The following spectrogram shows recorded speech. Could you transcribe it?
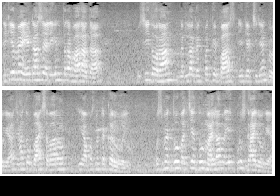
देखिए मैं एटा से अलीगंज तरफ़ आ रहा था। उसी दौरान नगला गजपत के पास एक एक्सीडेंट हो गया, जहाँ दो बाइक सवारों की आपस में टक्कर हो गई। उसमें दो बच्चे, दो महिला व एक पुरुष घायल हो गया।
